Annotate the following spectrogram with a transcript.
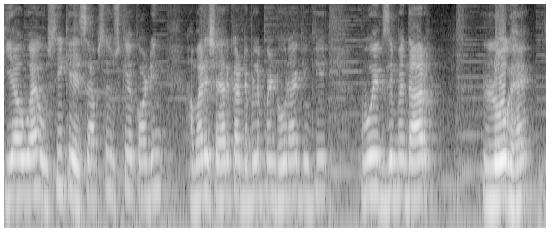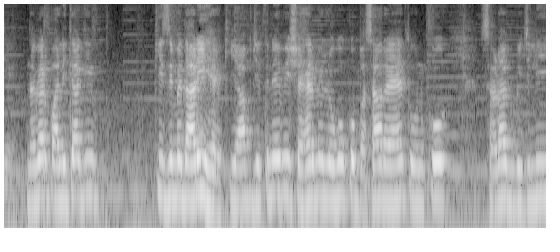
किया हुआ है उसी के हिसाब से उसके अकॉर्डिंग हमारे शहर का डेवलपमेंट हो रहा है क्योंकि वो एक जिम्मेदार लोग हैं। नगर पालिका की की ज़िम्मेदारी है कि आप जितने भी शहर में लोगों को बसा रहे हैं तो उनको सड़क बिजली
